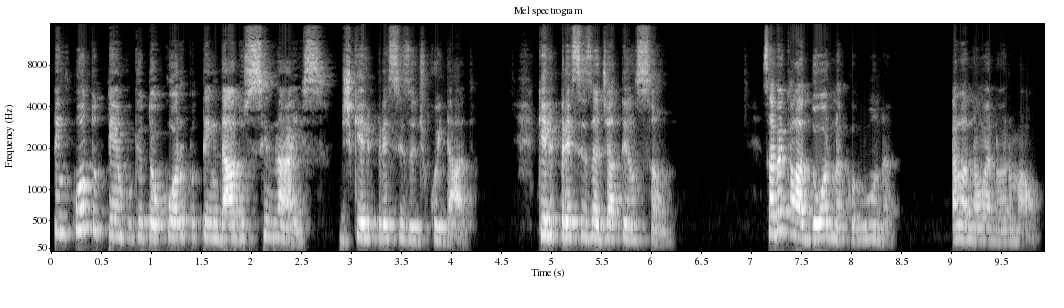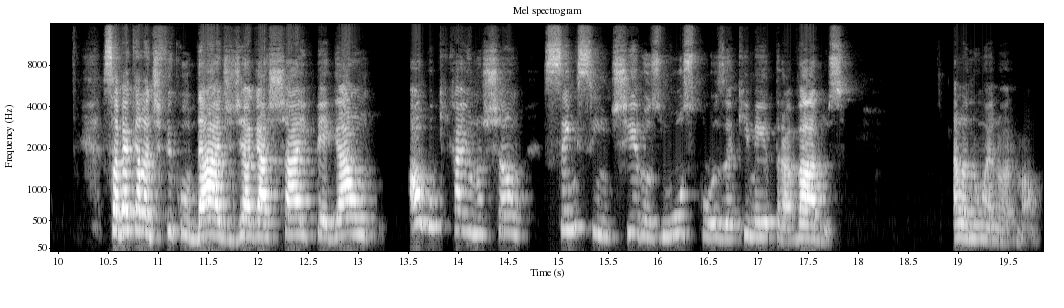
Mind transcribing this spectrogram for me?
tem quanto tempo que o teu corpo tem dado sinais de que ele precisa de cuidado? Que ele precisa de atenção? Sabe aquela dor na coluna? Ela não é normal. Sabe aquela dificuldade de agachar e pegar um, algo que caiu no chão sem sentir os músculos aqui meio travados? Ela não é normal.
